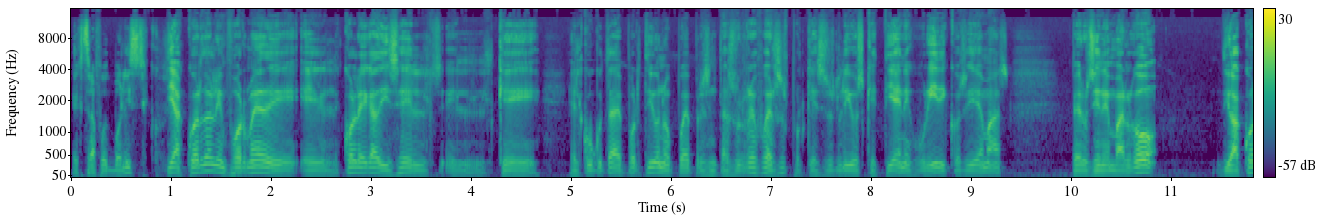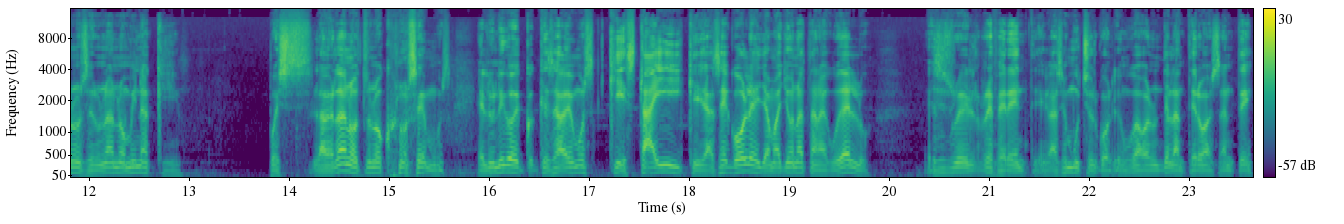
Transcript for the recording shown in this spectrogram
extrafutbolísticos. De acuerdo al informe del colega, dice el, el que el Cúcuta Deportivo no puede presentar sus refuerzos porque esos líos que tiene, jurídicos y demás, pero sin embargo dio a conocer una nómina que, pues la verdad nosotros no conocemos. El único que sabemos que está ahí, que hace goles, se llama Jonathan Agudelo. Ese es el referente, hace muchos goles, un jugador, un delantero bastante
